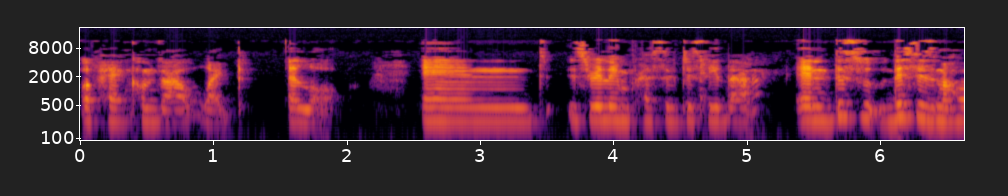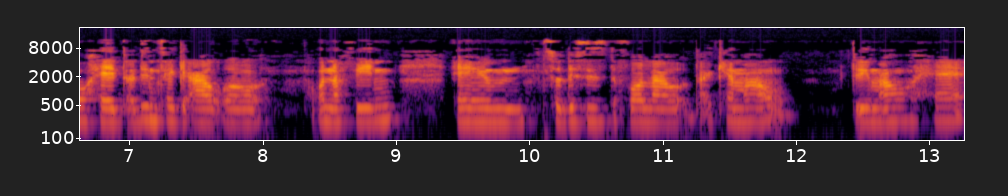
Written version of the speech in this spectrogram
of hair comes out like a lot. And it's really impressive to see that. And this this is my whole head. I didn't take it out or or nothing. Um so this is the fallout that came out doing my whole hair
